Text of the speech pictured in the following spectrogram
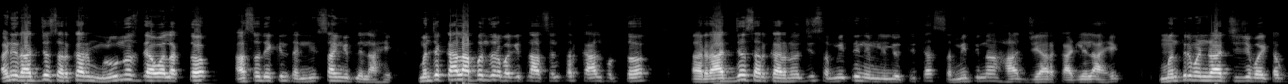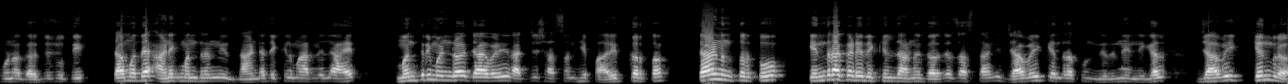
आणि राज्य सरकार मिळूनच द्यावं लागतं. असं देखील त्यांनी सांगितलेलं आहे. म्हणजे काल आपण जर बघितलं असेल तर काल फक्त राज्य सरकारनं जी समिती नेमलेली होती त्या समितीनं हा जी आर काढलेला आहे. मंत्रिमंडळाची जी बैठक होणं गरजेची होती. त्यामध्ये अनेक मंत्र्यांनी दांड्या देखील मारलेल्या आहेत. मंत्रिमंडळ ज्यावेळी राज्य शासन हे पारित करतं त्यानंतर तो केंद्राकडे देखील जाणं गरजेचं असतं आणि ज्यावेळी केंद्रातून निर्णय निघेल ज्यावेळी केंद्र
